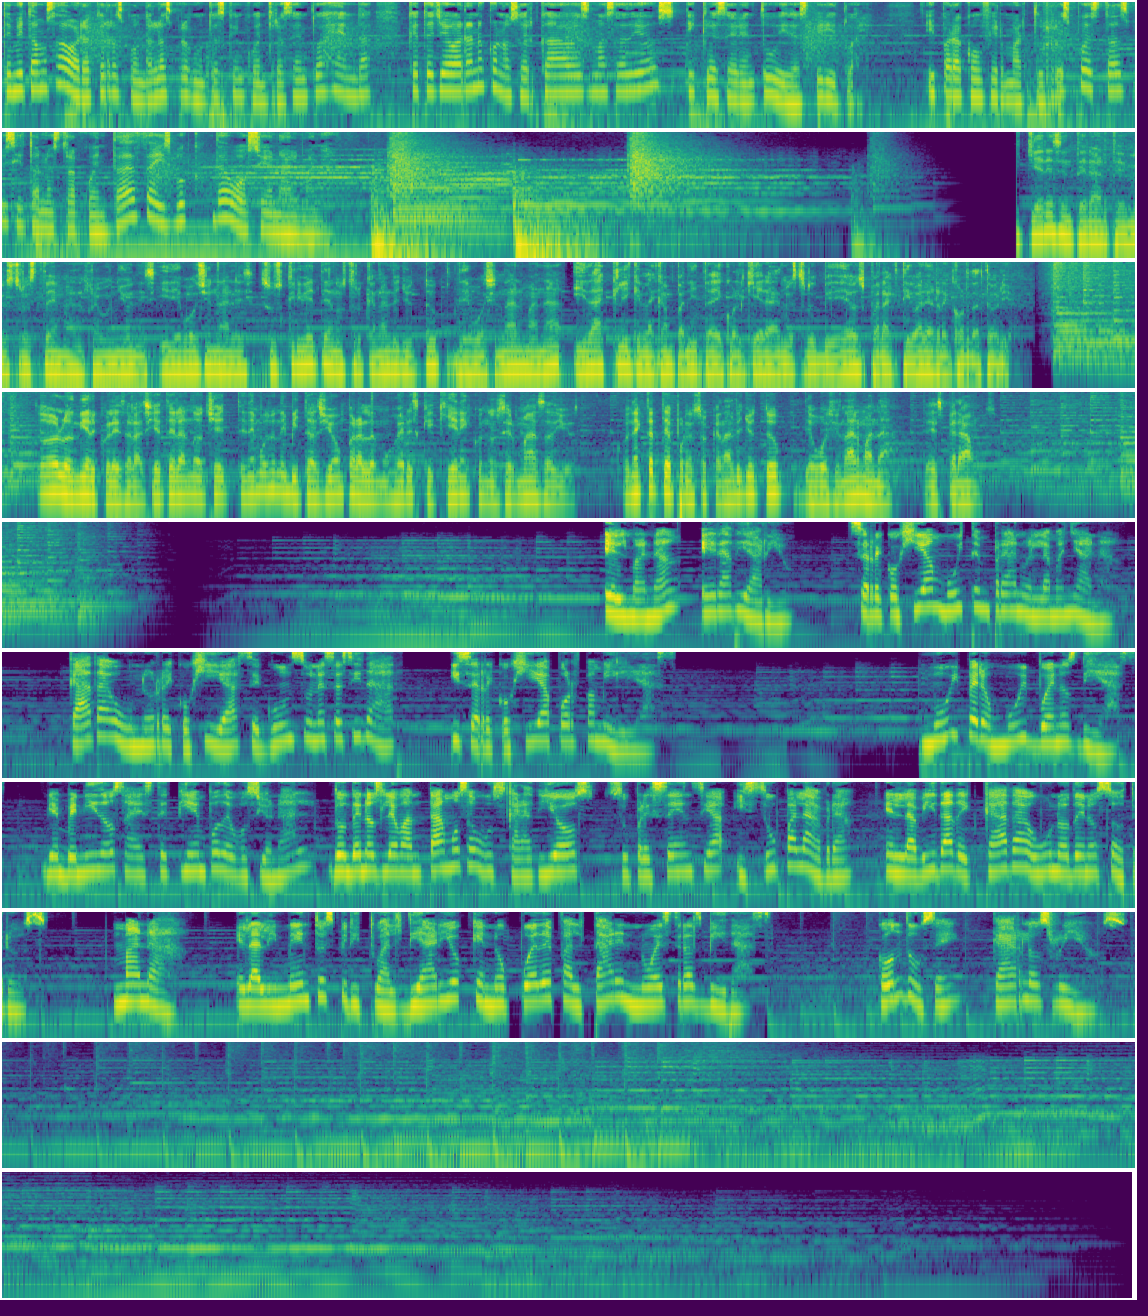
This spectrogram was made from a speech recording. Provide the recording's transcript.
Te invitamos ahora a que respondas las preguntas que encuentras en tu agenda que te llevarán a conocer cada vez más a Dios y crecer en tu vida espiritual. Y para confirmar tus respuestas, visita nuestra cuenta de Facebook Devoción Almana. Quieres enterarte de nuestros temas, reuniones y devocionales, suscríbete a nuestro canal de YouTube Devocional Maná y da clic en la campanita de cualquiera de nuestros videos para activar el recordatorio. Todos los miércoles a las 7 de la noche tenemos una invitación para las mujeres que quieren conocer más a Dios. Conéctate por nuestro canal de YouTube Devocional Maná. Te esperamos. El maná era diario. Se recogía muy temprano en la mañana cada uno recogía según su necesidad y se recogía por familias. Muy pero muy buenos días. Bienvenidos a este tiempo devocional donde nos levantamos a buscar a Dios, su presencia y su palabra en la vida de cada uno de nosotros. Maná, el alimento espiritual diario que no puede faltar en nuestras vidas. Conduce Carlos Ríos.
